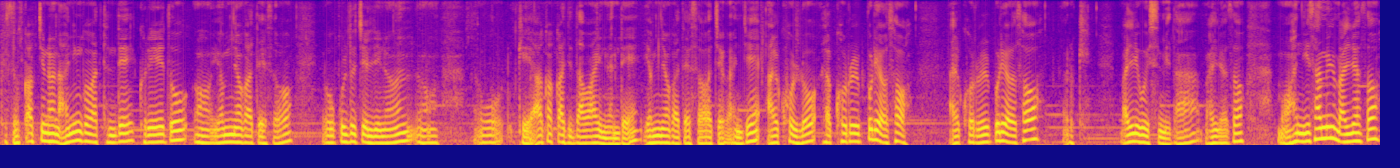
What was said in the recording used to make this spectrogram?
그래서 깍지는 아닌 것 같은데 그래도 어, 염려가 돼서 요 골드 젤리는 어, 요 이렇게 아까까지 나와 있는데 염려가 돼서 제가 이제 알코올로 알코올을 뿌려서 알코올을 뿌려서 이렇게 말리고 있습니다. 말려서 뭐 한 2, 3일 말려서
